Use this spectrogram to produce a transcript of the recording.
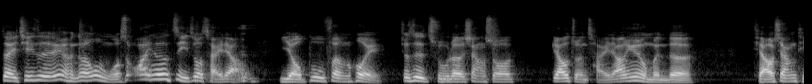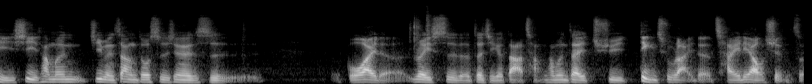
对，其实因为很多人问我说，哇，你都是自己做材料？有部分会，就是除了像说标准材料，因为我们的调香体系，他们基本上都是现在是国外的瑞士的这几个大厂，他们在去定出来的材料选择。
